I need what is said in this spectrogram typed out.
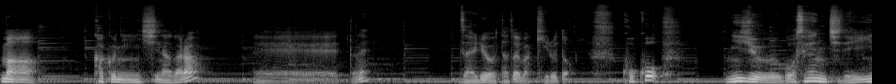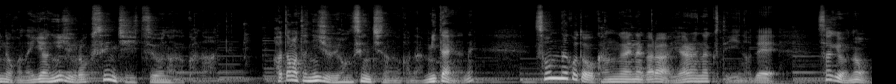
まあ、確認しながら、えー、っとね、材料を例えば切るとここ25センチでいいのかな？いや26センチ必要なのかなってはたまた24センチなのかな？みたいなねそんなことを考えながらやらなくていいので作業の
